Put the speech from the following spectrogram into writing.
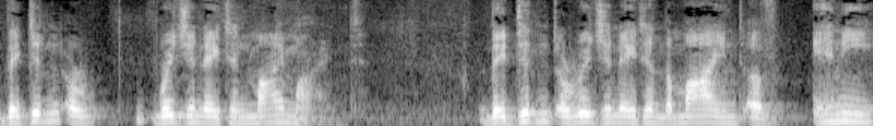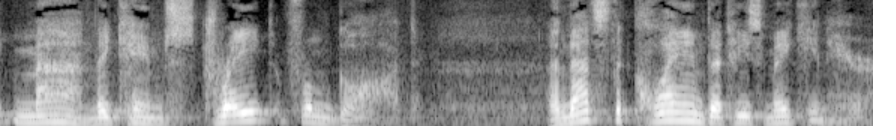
They didn't originate in my mind. They didn't originate in the mind of any man. They came straight from God. And that's the claim that he's making here.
